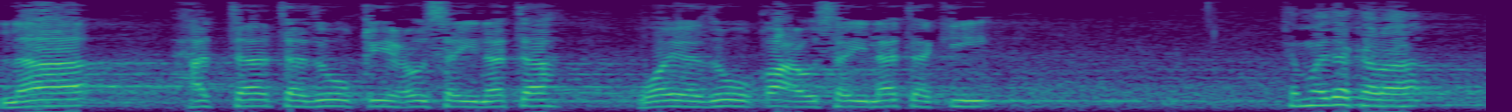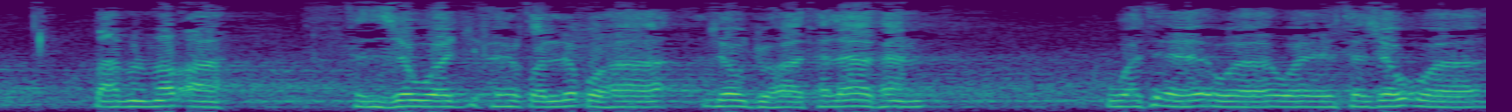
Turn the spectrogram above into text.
لا حتى تذوقي عسيلته ويذوق عسيلتك. ثم ذكر بعض المرأة تتزوج فيطلقها زوجها ثلاثا ويتزوج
